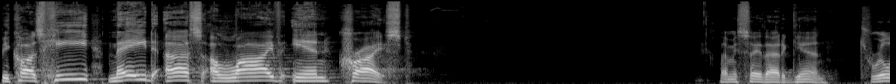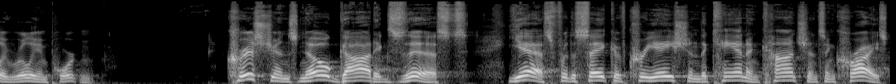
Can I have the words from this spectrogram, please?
because He made us alive in Christ. Let me say that again. It's really, really important. Christians know God exists Yes, for the sake of creation, the canon, conscience, and Christ.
